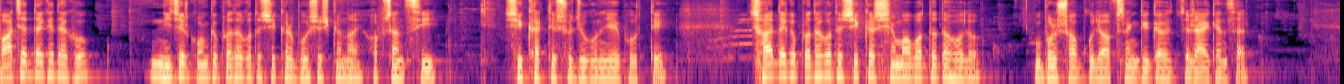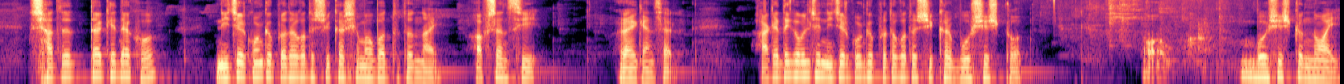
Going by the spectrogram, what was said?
পাঁচের দাগে দেখো, নিচের কোনটি প্রথাগত শিক্ষার বৈশিষ্ট্য নয়, অপশান সি, শিক্ষার্থীর সুযোগ অনুযায়ী ভর্তি। ছয়ের দাগে প্রথাগত শিক্ষার সীমাবদ্ধতা হলো, উপরে সবগুলি, অপশান ডিটা হচ্ছে রাইট অ্যান্সার সাতের দাগে দেখো, নিচের কোনটি প্রথাগত শিক্ষার সীমাবদ্ধতা নাই অপশান সি রাইট অ্যান্সার আগে থেকে বলছে নিচের কোনটি প্রথাগত শিক্ষার বৈশিষ্ট্য। বৈশিষ্ট্য নয়।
